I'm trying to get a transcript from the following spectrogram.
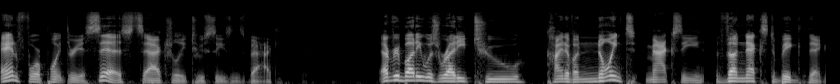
and 4.3 assists, actually, two seasons back. Everybody was ready to kind of anoint Maxey the next big thing.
